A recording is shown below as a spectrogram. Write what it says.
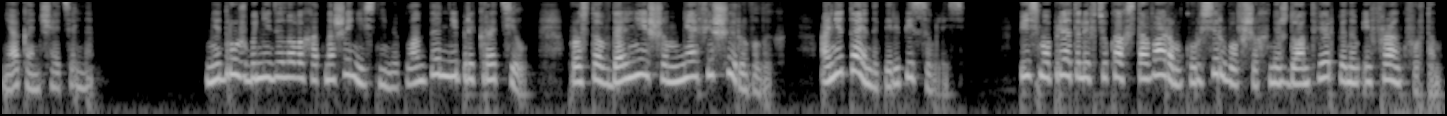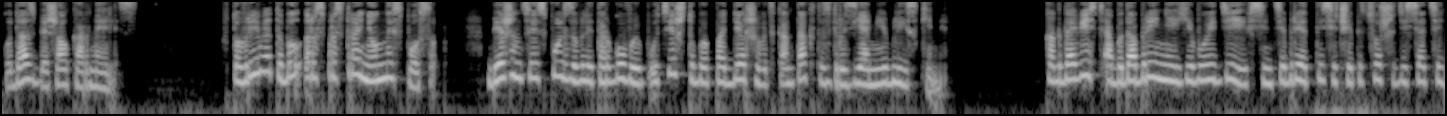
ни окончательным. Ни дружбы, ни деловых отношений с ними Плантен не прекратил, просто в дальнейшем не афишировал их. Они тайно переписывались. Письма прятали в тюках с товаром, курсировавших между Антверпеном и Франкфуртом, куда сбежал Корнелис. В то время это был распространенный способ. Беженцы использовали торговые пути, чтобы поддерживать контакты с друзьями и близкими. Когда весть об одобрении его идеи в сентябре 1567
